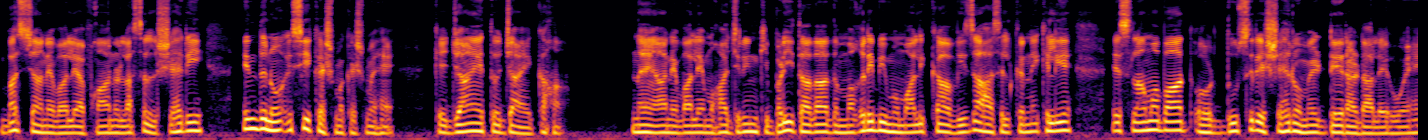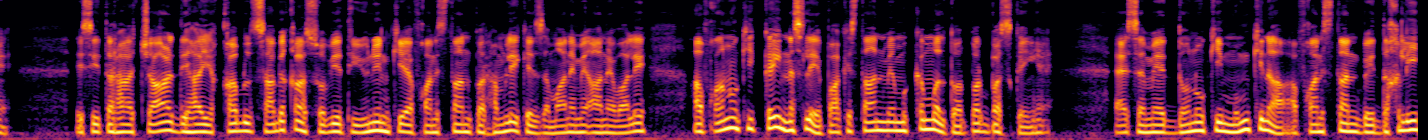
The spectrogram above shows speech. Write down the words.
بس جانے والے افغان الاصل شہری ان دنوں اسی کشمکش میں ہیں کہ جائیں تو جائیں کہاں۔ نئے آنے والے مہاجرین کی بڑی تعداد مغربی ممالک کا ویزا حاصل کرنے کے لیے اسلام آباد اور دوسرے شہروں میں ڈیرا ڈالے ہوئے ہیں۔ اسی طرح چار دہائی قبل سابقہ سوویت یونین کے افغانستان پر حملے کے زمانے میں آنے والے افغانوں کی کئی نسلیں پاکستان میں مکمل طور پر بس گئی ہیں۔ ایسے میں دونوں کی ممکنہ افغانستان بے دخلی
